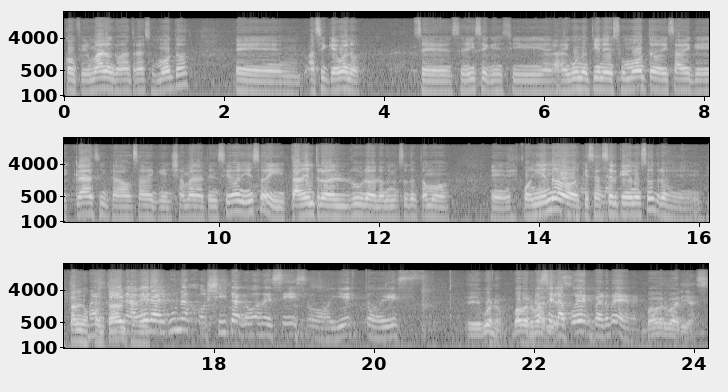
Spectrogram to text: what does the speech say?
confirmaron que van a traer sus motos. Eh, así que bueno, se, se dice que si alguno tiene su moto y sabe que es clásica o sabe que llama la atención y eso, y está dentro del rubro de lo que nosotros estamos eh, exponiendo, que se claro. acerque a nosotros, eh, que están los Martín, contactos. a ver, alguna joyita que vos decís, hoy esto es... Eh, bueno, va a que haber no varias. se la pueden perder. Va a haber varias.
